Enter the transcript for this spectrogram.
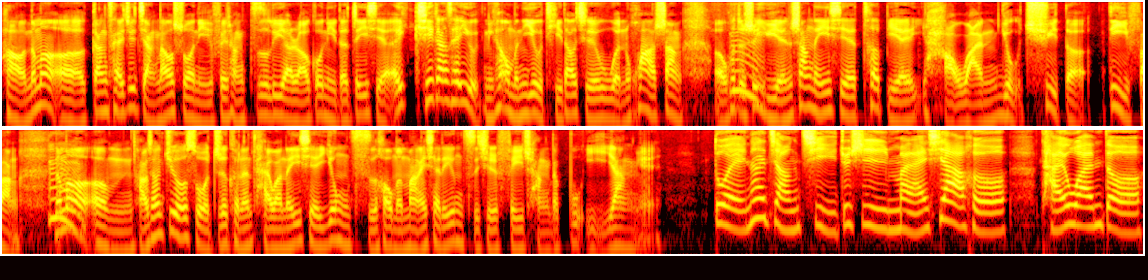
好，那么呃，刚才就讲到说你非常自律啊，然后你的这一些，哎，其实刚才有你看我们也有提到，其实文化上呃或者是语言上的一些特别好玩有趣的。地方，那么嗯，好像据我所知，可能台湾的一些用词和我们马来西亚的用词其实非常的不一样耶。对，那讲起就是马来西亚和台湾的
